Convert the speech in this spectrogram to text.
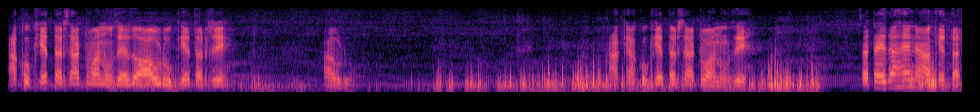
આખું ખેતર છાંટવાનું છે, જો આવડું ખેતર છે. આવડું. આખે આખું ખેતર છાંટવાનું છે. સટાઈ દે ને આ ખેતર?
